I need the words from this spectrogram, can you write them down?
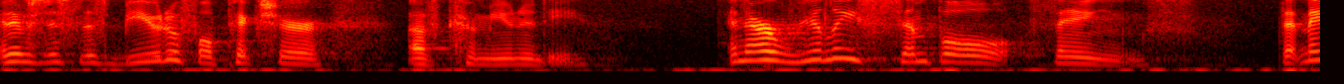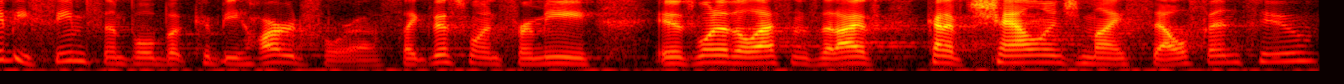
And it was just this beautiful picture of community. And there are really simple things that maybe seem simple but could be hard for us. Like this one for me is one of the lessons that I've kind of challenged myself into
